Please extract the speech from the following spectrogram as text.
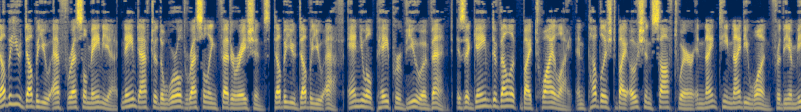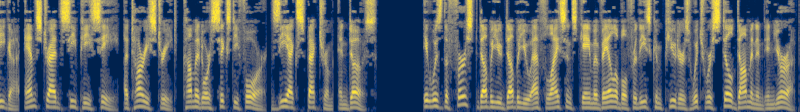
WWF WrestleMania named after the World Wrestling Federation's WWF annual pay-per-view event is a game developed by Twilight and published by Ocean Software in 1991 for the Amiga, Amstrad CPC, Atari ST, Commodore 64, ZX Spectrum, and DOS. It was the first WWF licensed game available for these computers which were still dominant in Europe.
